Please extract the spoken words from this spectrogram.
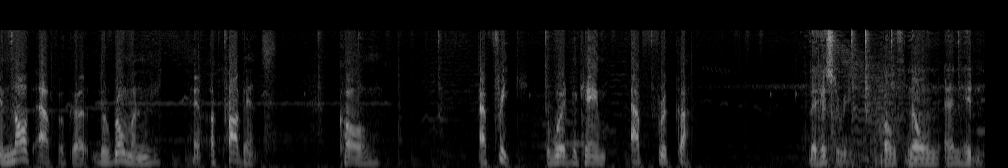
In North Africa, the Romans had a province called Afrique. The word became Africa. The history, both known and hidden,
